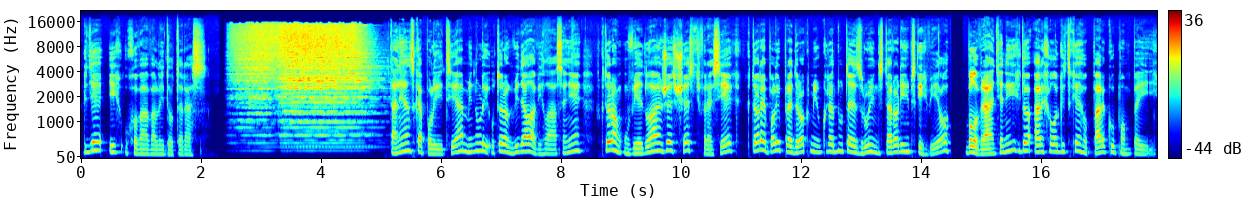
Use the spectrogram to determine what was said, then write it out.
kde ich uchovávali doteraz. Talianská polícia minulý útorok vydala vyhlásenie, v ktorom uviedla, že 6 fresiek, ktoré boli pred rokmi ukradnuté z ruín starorímskych víl, bolo vrátených do archeologického parku Pompeji.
